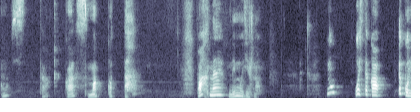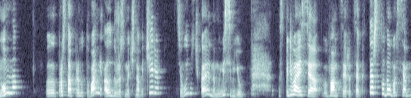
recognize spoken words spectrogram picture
Ось така смакота. Пахне неймовірно. Ну, ось така економна, е, проста в приготуванні, але дуже смачна вечеря. Сьогодні чекаю на мою сім'ю. Сподіваюся, вам цей рецепт теж сподобався.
